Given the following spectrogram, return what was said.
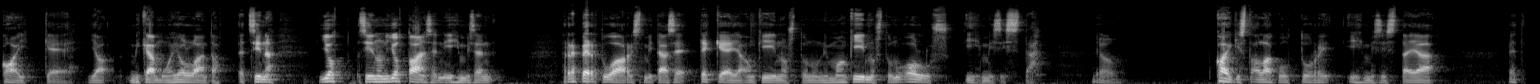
kaikkea. Ja mikä mua jollain ta... Että siinä, jot, siinä on jotain sen ihmisen repertuaarissa, mitä se tekee ja on kiinnostunut, niin mä oon kiinnostunut ollut ihmisistä Joo. kaikista alakulttuuri-ihmisistä ja että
